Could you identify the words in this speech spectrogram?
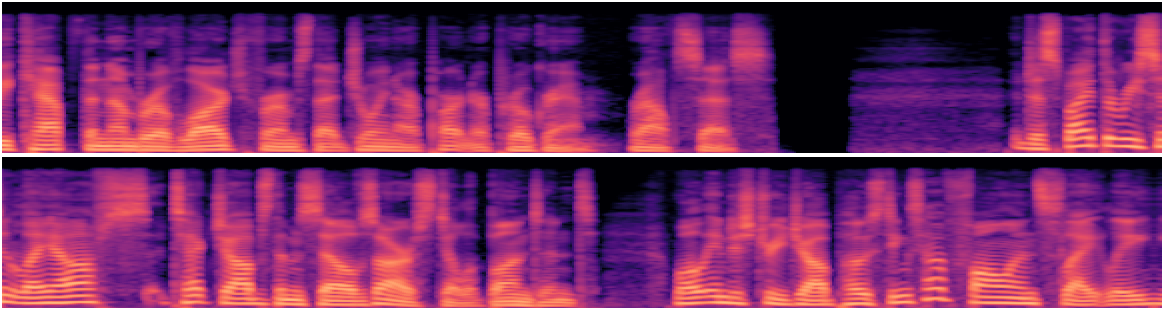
We cap the number of large firms that join our partner program, Ralph says. Despite the recent layoffs, tech jobs themselves are still abundant. While industry job postings have fallen slightly,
